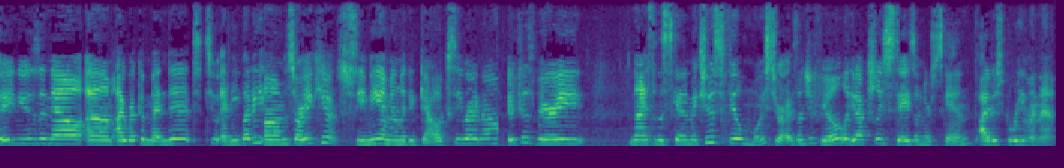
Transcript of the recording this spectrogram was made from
Uses it now. Um, I recommend it to anybody. Um, sorry you can't see me. I'm in like a galaxy right now. It's just very nice on the skin. Makes you just feel moisturized, don't you feel? Like it actually stays on your skin. I just breathe in it.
